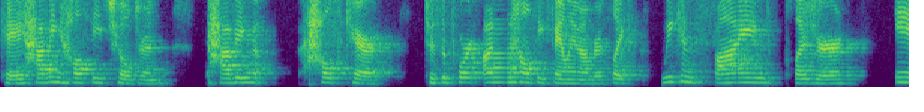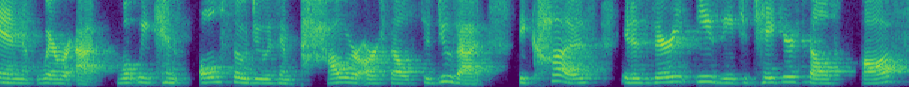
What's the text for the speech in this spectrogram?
okay, having healthy children, having health care to support unhealthy family members. Like we can find pleasure in where we're at. What we can also do is empower ourselves to do that because it is very easy to take yourself off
